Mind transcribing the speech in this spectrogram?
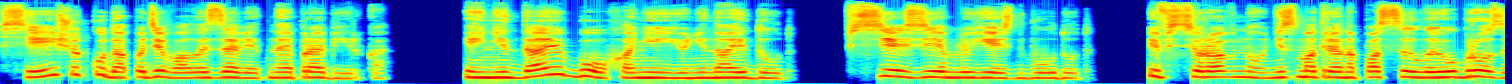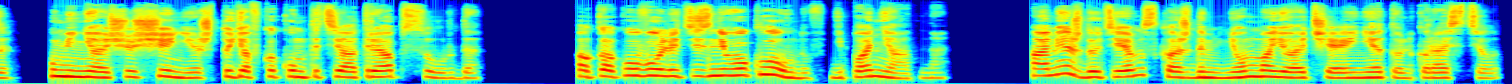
Все ищут, куда подевалась заветная пробирка. И не дай бог они ее не найдут. Все землю есть будут. И все равно, несмотря на посылы и угрозы, у меня ощущение, что я в каком-то театре абсурда. А как уволить из него клоунов, непонятно. А между тем, с каждым днем мое отчаяние только растет.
